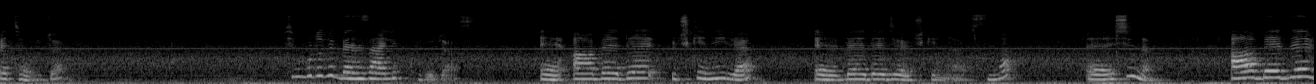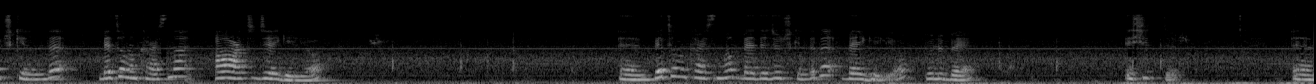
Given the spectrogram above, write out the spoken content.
beta olacak. Şimdi burada bir benzerlik kuracağız. Ee, ABD üçgeni ile e, BDC üçgeni arasında. Ee, şimdi ABD üçgeninde beta'nın karşısına A artı C geliyor. Ee, beta'nın karşısına BDC üçgeninde de B geliyor. Bölü B eşittir. Ee,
